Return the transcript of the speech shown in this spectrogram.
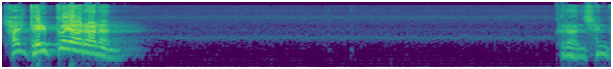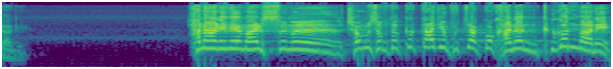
잘 될 거야 라는 그러한 생각이 하나님의 말씀을 처음부터 끝까지 붙잡고 가는 그것만이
